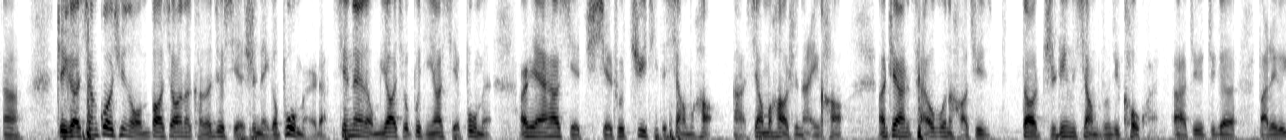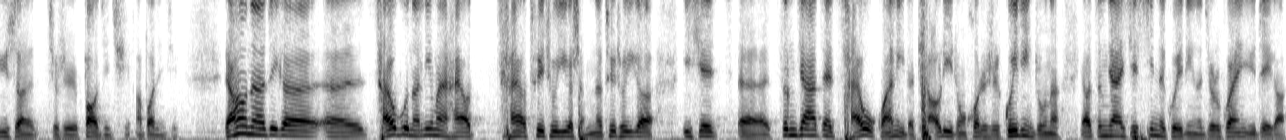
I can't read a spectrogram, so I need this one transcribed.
啊，这个像过去呢，我们报销呢，可能就写是哪个部门的。现在呢，我们要求不仅要写部门，而且还要写写出具体的项目号啊，项目号是哪一个号，啊这样的财务部呢好去到指定的项目中去扣款啊，就这个把这个预算就是报进去啊，报进去。然后呢，这个呃财务部呢，另外还要。还要推出一个什么呢？推出一个一些呃，增加在财务管理的条例中或者是规定中呢，要增加一些新的规定呢，就是关于这个，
